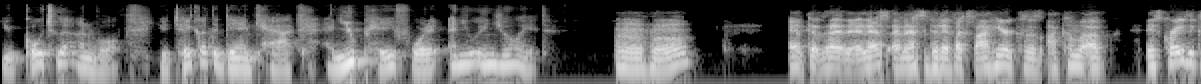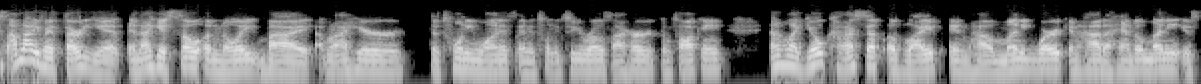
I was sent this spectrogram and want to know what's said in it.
you go to the envelope, you take out the damn cash, and you pay for it, and you enjoy it. Mm-hmm and cause uh, and that's and that's good advice I hear because I come up. It's crazy because I'm not even 30 yet, and I get so annoyed by when I hear the 21s and the 22 year olds. I heard them talking, and I'm like, your concept of life and how money work and how to handle money is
